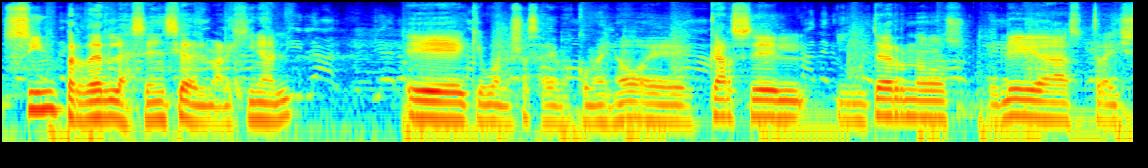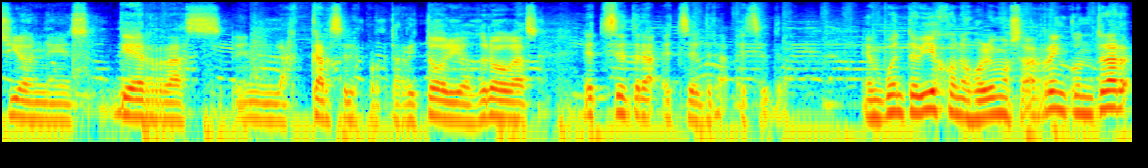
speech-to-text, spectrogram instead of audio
sin perder la esencia del marginal. Eh, que bueno, ya sabemos cómo es, ¿no? Eh, cárcel, internos, peleas, traiciones, guerras en las cárceles por territorios, drogas, etcétera, etcétera, etcétera. En Puente Viejo nos volvemos a reencontrar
